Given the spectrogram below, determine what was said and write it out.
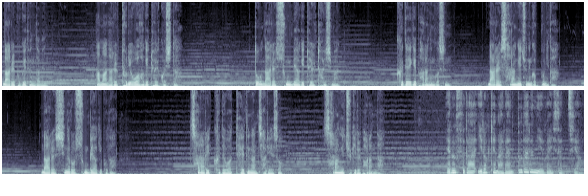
나를 보게 된다면 아마 나를 두려워하게 될 것이다. 또 나를 숭배하게 될 터이지만 그대에게 바라는 것은 나를 사랑해주는 것 뿐이다. 나를 신으로 숭배하기보다 차라리 그대와 대등한 자리에서 사랑해 주기를 바란다. 에로스가 이렇게 말한 또 다른 이유가 있었지요.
